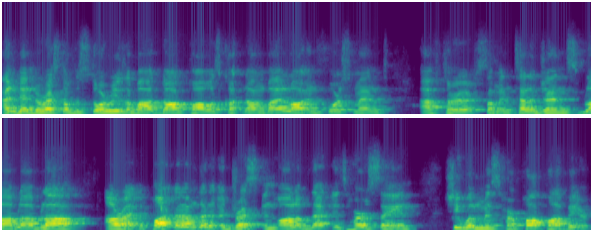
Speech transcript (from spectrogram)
And then the rest of the story is about Dog Paw was cut down by law enforcement after some intelligence, blah, blah, blah. All right, the part that I'm going to address in all of that is her saying she will miss her papa bear.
